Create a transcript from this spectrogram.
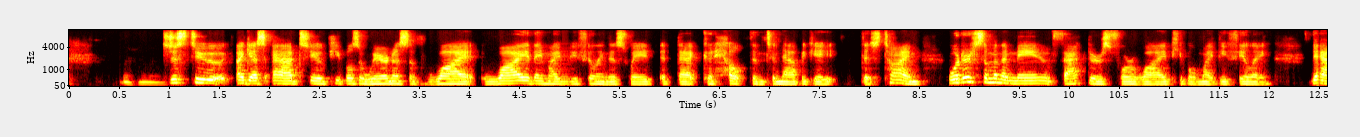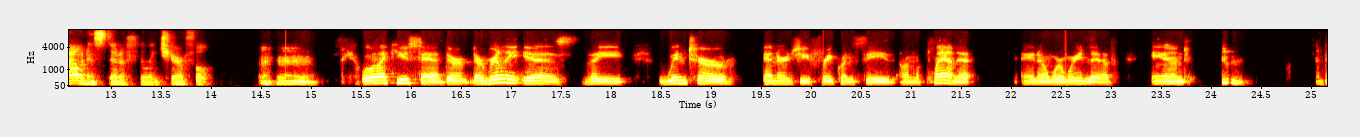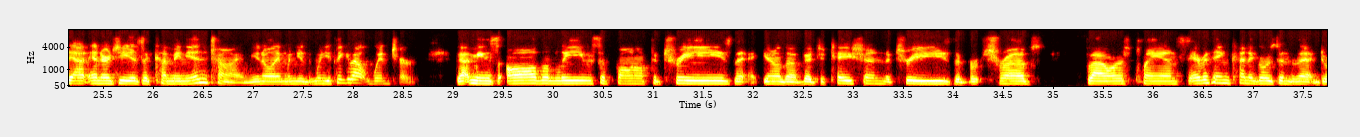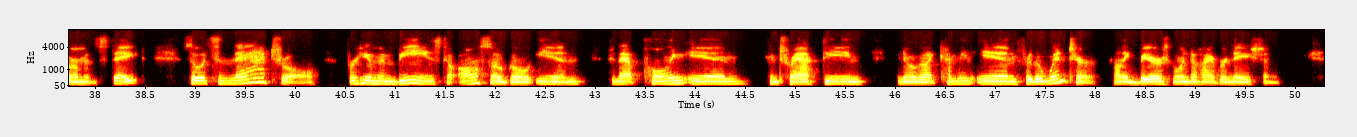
mm -hmm. just to, I guess, add to people's awareness of why, why they might be feeling this way, that, that could help them to navigate this time. What are some of the main factors for why people might be feeling down instead of feeling cheerful? Mm -hmm. Well, like you said, there, there really is the winter energy frequency on the planet, you know, where we live. And that energy is a coming in time, you know, and when you when you think about winter, that means all the leaves have fallen off the trees, the you know, the vegetation, the trees, the shrubs, flowers, plants, everything kind of goes into that dormant state. So it's natural for human beings to also go in to that pulling in, contracting, you know, like coming in for the winter, like bears go into hibernation.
